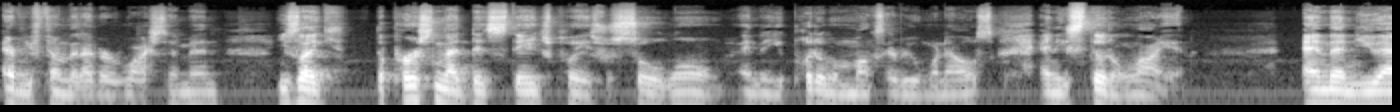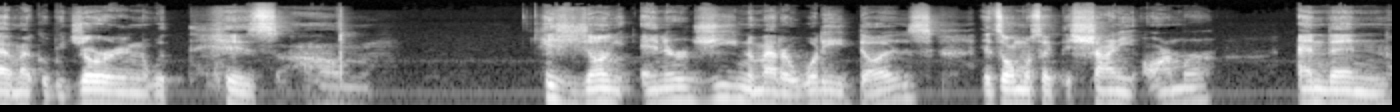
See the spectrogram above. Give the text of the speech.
every film that I've ever watched him in. He's like the person that did stage plays for so long, and then you put him amongst everyone else, and he's still the lion. And then you add Michael B. Jordan with his um his young energy, no matter what he does, it's almost like the shiny armor. And then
